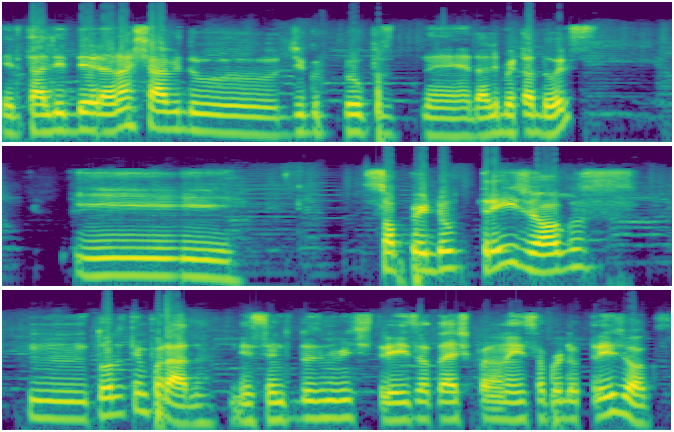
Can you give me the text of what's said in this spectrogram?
Ele tá liderando a chave do, de grupos né, da Libertadores. E só perdeu três jogos em toda a temporada. Nesse ano de 2023, o Atlético Paranaense só perdeu três jogos.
